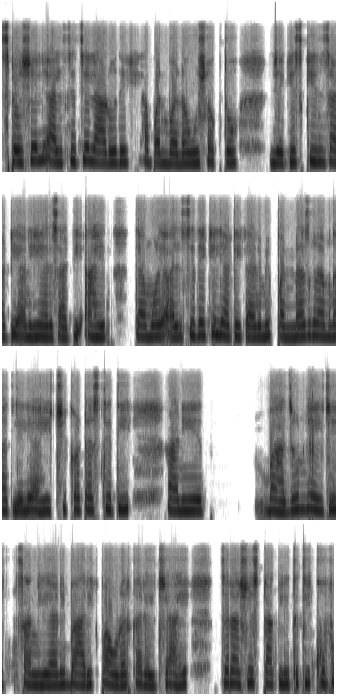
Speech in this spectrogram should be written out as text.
स्पेशली अळसीचे लाडू देखील आपण बनवू शकतो जे की स्किनसाठी आणि हेअरसाठी आहेत. त्यामुळे अळसी देखील या ठिकाणी मी पन्नास ग्राम घातलेली आहे. चिकट असते ती. आणि भाजून घ्यायची चांगली आणि बारीक पावडर करायची आहे. जर अशीच टाकली तर ती खूप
